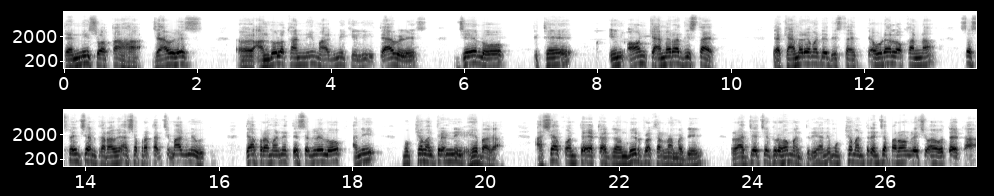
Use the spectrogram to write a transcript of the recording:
त्यांनी स्वतः ज्यावेळेस आंदोलकांनी मागणी केली त्यावेळेस जे लोक तिथे इन ऑन कॅमेरा दिसत आहेत त्या कॅमेऱ्यामध्ये दिसत आहेत तेवढ्या लोकांना सस्पेन्शन करावे अशा प्रकारची मागणी होती. त्याप्रमाणे ते सगळे लोक आणि मुख्यमंत्र्यांनी हे बघा अशा कोणत्या एका गंभीर प्रकरणामध्ये राज्याचे गृहमंत्री आणि मुख्यमंत्र्यांच्या परवानगीशिवाय होत आहे का?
